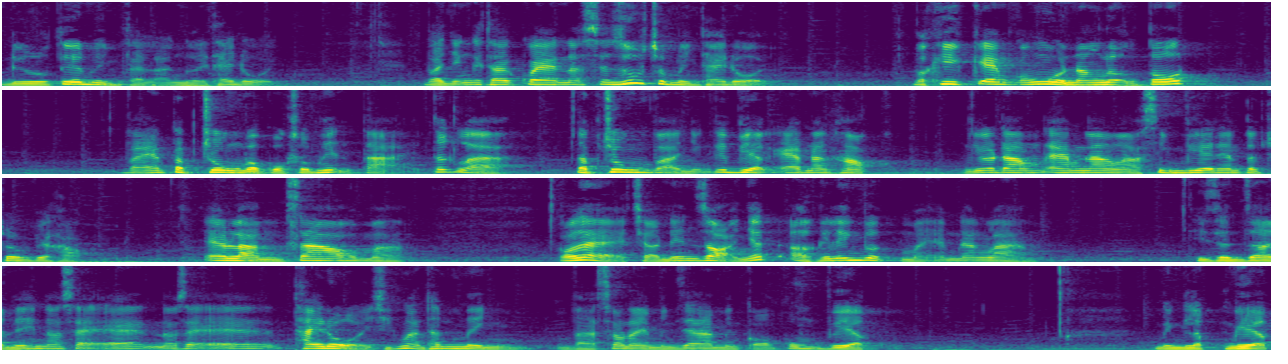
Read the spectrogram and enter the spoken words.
Điều đầu tiên mình phải là người thay đổi. Và những cái thói quen nó sẽ giúp cho mình thay đổi. Và khi các em có nguồn năng lượng tốt và em tập trung vào cuộc sống hiện tại tức là tập trung vào những cái việc em đang học. Như đang, em đang là sinh viên, em tập trung vào việc học. Em làm sao mà có thể trở nên giỏi nhất ở cái lĩnh vực mà em đang làm? Thì dần dần ấy, nó sẽ nó sẽ thay đổi chính bản thân mình và sau này mình ra mình có công việc. Mình lập nghiệp,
